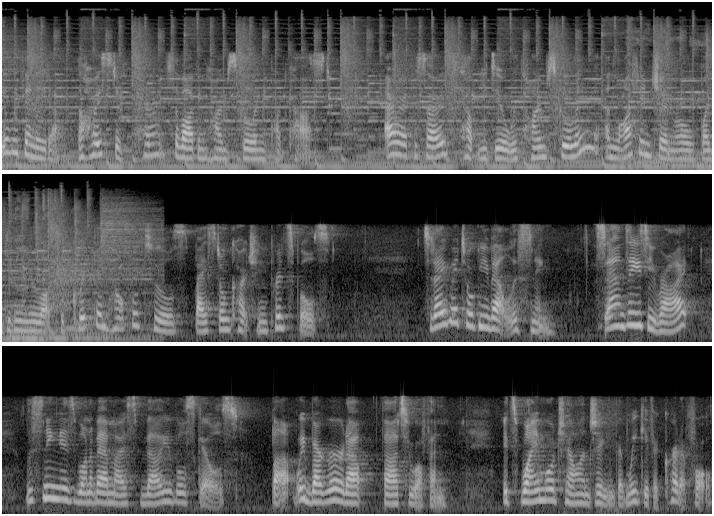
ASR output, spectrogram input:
With Anita, the host of Parent Surviving Homeschooling podcast. Our episodes help you deal with homeschooling and life in general by giving you lots of quick and helpful tools based on coaching principles. Today we're talking about listening. Sounds easy, right? Listening is one of our most valuable skills, but we bugger it up far too often. It's way more challenging than we give it credit for.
